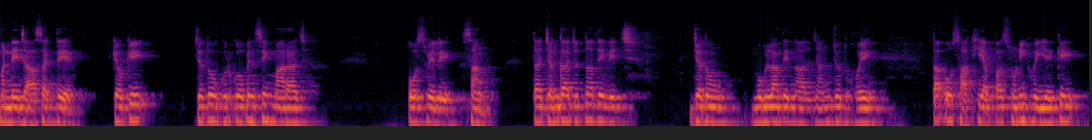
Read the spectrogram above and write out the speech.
ਮੰਨੇ ਜਾ ਸਕਦੇ ਹੈ, ਕਿਉਂਕਿ ਜਦੋਂ ਗੁਰੂ ਗੋਬਿੰਦ ਸਿੰਘ ਮਹਾਰਾਜ ਉਸ ਵੇਲੇ ਸਨ ਤਾਂ ਜੰਗਾਂ ਯੁੱਧਾਂ ਦੇ ਵਿੱਚ ਜਦੋਂ ਮੁਗਲਾਂ ਦੇ ਨਾਲ ਜੰਗ ਯੁੱਧ ਹੋਏ, ਤਾਂ ਉਹ ਸਾਖੀ ਆਪਾਂ ਸੁਣੀ ਹੋਈ ਹੈ ਕਿ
